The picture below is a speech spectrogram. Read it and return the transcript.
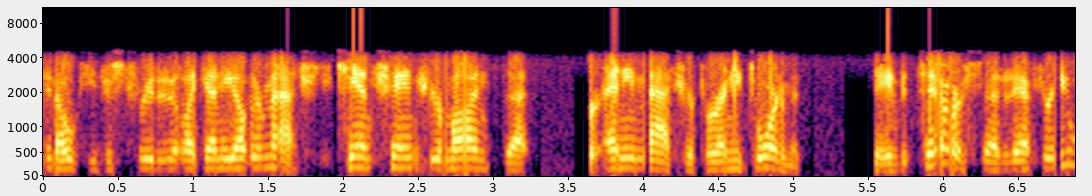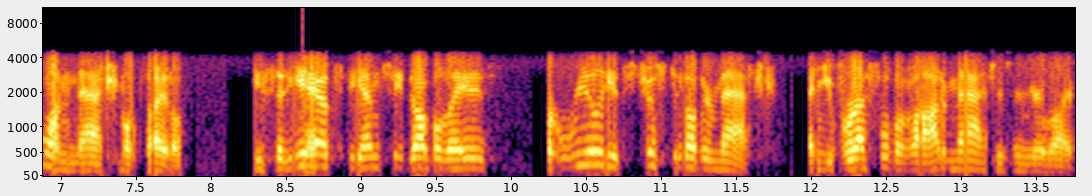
you know, he just treated it like any other match. You can't change your mindset for any match or for any tournament. David Taylor said it after he won the national title. He said, yeah, it's the NCAA's, but really it's just another match. And you've wrestled a lot of matches in your life.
